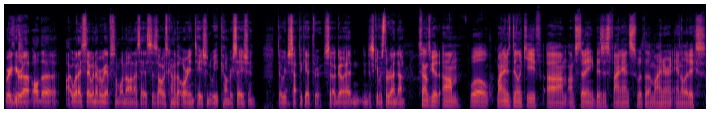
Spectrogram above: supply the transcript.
Where you grew up, all the I- what I say whenever we have someone on, I say this is always kind of the orientation week conversation that we just have to get through. So go ahead and, and just give us the rundown. Sounds good. Um, well, my name is Dillon Keefe. Um, I'm studying business finance with a minor in analytics.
